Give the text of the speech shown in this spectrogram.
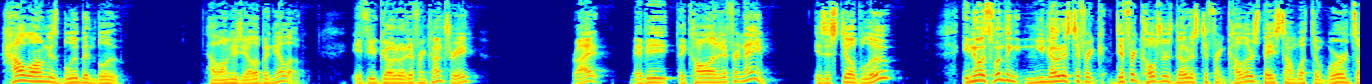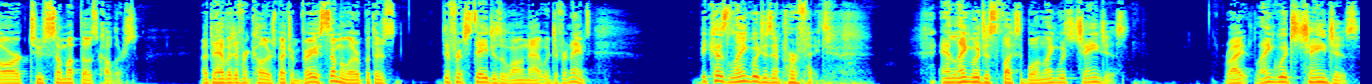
how long has blue been blue? How long has yellow been yellow? If you go to a different country, right? Maybe they call it a different name. Is it still blue? You know, it's one thing you notice different different cultures notice different colors based on what the words are to sum up those colors. Right? They have a different color spectrum, very similar, but there's different stages along that with different names. Because language is imperfect. And language is flexible and language changes. Right? Language changes.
